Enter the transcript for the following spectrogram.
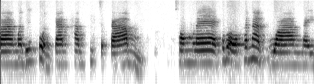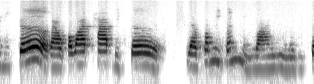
รางบันทึกผลการทำกิจกรรม ช่องแรกเขาบอกขนาดวางในบิกเกอร์ เราก็วาดภาพบิกเกอร์ แล้วก็มีก้อนหินวางอยู่ในบิกเก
